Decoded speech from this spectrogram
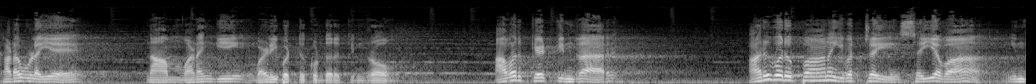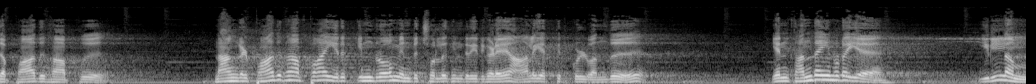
கடவுளையே நாம் வணங்கி வழிபட்டு கொண்டிருக்கின்றோம். அவர் கேட்கின்றார் அருவருப்பான இவற்றை செய்யவா இந்த பாதுகாப்பு? நாங்கள் பாதுகாப்பாய் இருக்கின்றோம் என்று சொல்லுகின்றீர்களே ஆலயத்திற்குள் வந்து என் தந்தையினுடைய இல்லம்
